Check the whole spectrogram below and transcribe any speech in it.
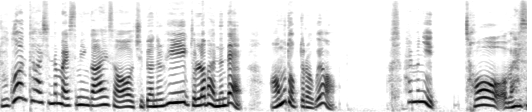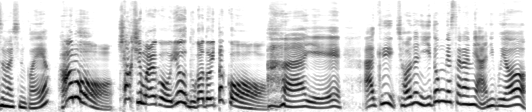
누구한테 하시는 말씀인가 해서 주변을 휙 둘러봤는데 아무도 없더라고요. 할머니 저 말씀하시는 거예요? 하모, 샥씨 말고, 여 누가 더 있다고? 아, 예. 아, 그 저는 이 동네 사람이 아니고요.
